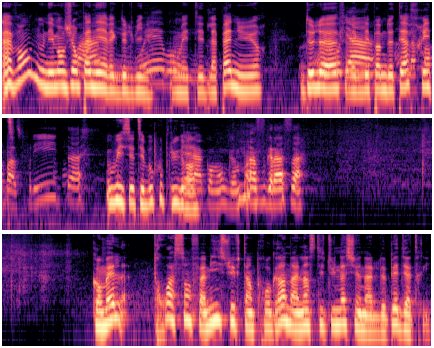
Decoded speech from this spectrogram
Avant, nous les mangions panées avec de l'huile. On mettait de la panure, de l'œuf avec des pommes de terre frites. Oui, c'était beaucoup plus gras. Comme elle, 300 familles suivent un programme à l'Institut national de pédiatrie.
